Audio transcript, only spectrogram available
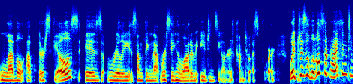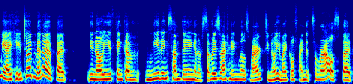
level up their skills is really something that we're seeing a lot of agency owners come to us for which is a little surprising to me. I hate to admit it but you know, you think of needing something, and if somebody's not hitting those marks, you know, you might go find it somewhere else. But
